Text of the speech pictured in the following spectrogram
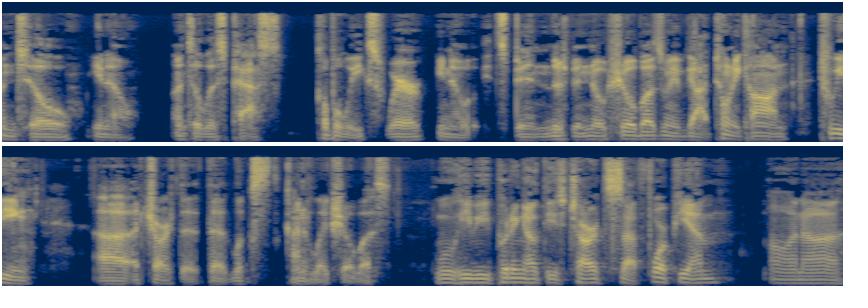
until you know until this past couple weeks, where you know it's been there's been no show buzz, and we've got Tony Khan tweeting uh, a chart that that looks kind of like show buzz. Will he be putting out these charts at 4 p.m. on uh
